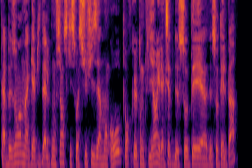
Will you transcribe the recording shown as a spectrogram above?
tu as besoin d'un capital confiance qui soit suffisamment gros pour que ton client il accepte de sauter euh, de sauter le pas.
